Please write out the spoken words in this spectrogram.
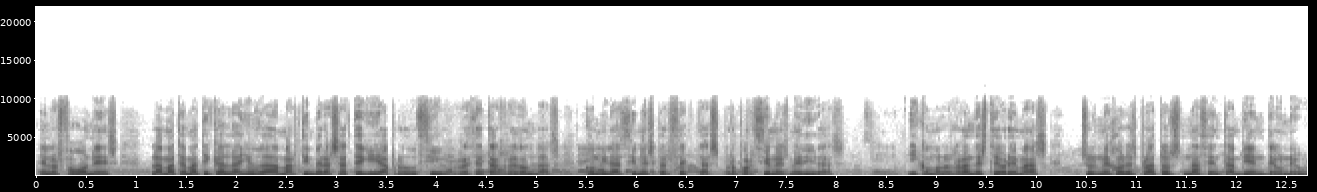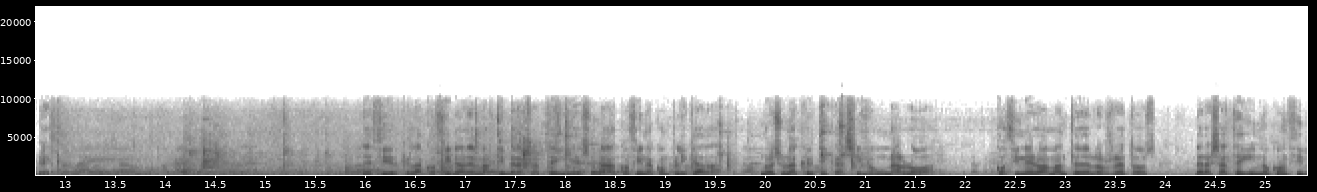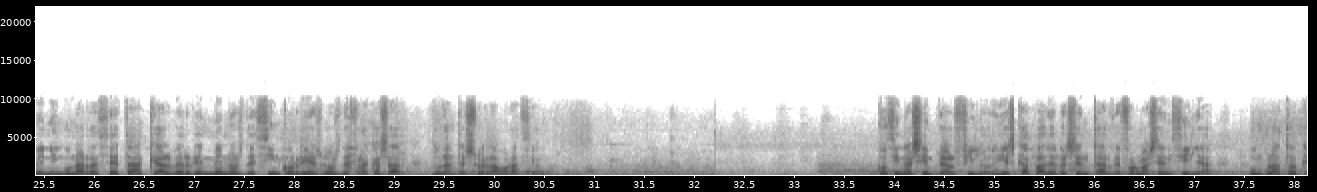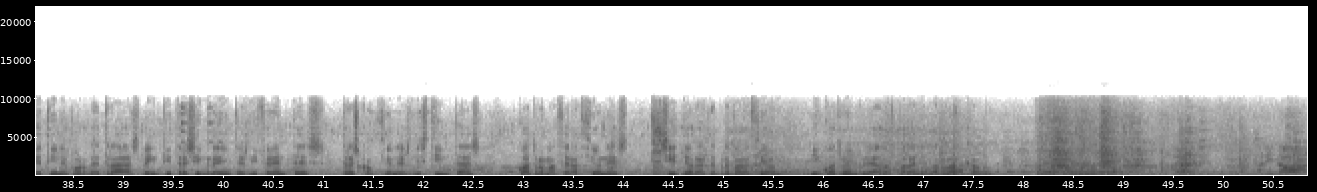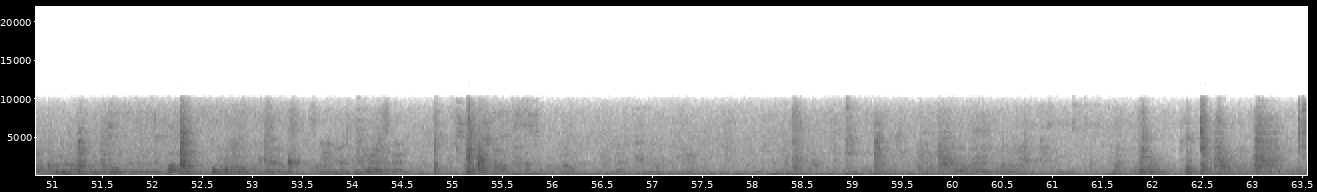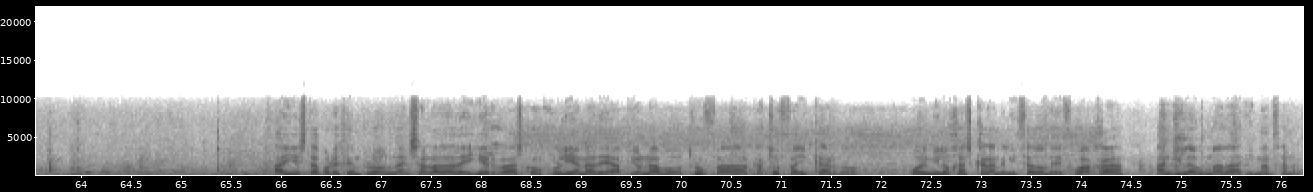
En los fogones, la matemática le ayuda a Martín Berasategui a producir recetas redondas, combinaciones perfectas, proporciones medidas. Y como los grandes teoremas, sus mejores platos nacen también de un eureka. Decir que la cocina de Martín Berasategui es una cocina complicada no es una crítica, sino una loa. Cocinero amante de los retos, Berasategui no concibe ninguna receta que albergue menos de cinco riesgos de fracasar durante su elaboración. Cocina siempre al filo y es capaz de presentar de forma sencilla un plato que tiene por detrás 23 ingredientes diferentes, tres cocciones distintas, cuatro maceraciones, siete horas de preparación y cuatro empleados para llevarlo a cabo. Ahí está, por ejemplo, la ensalada de hierbas con juliana de apionavo, trufa, alcachofa y cardo, o el milhojas caramelizado de foie gras, anguila ahumada y manzana.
